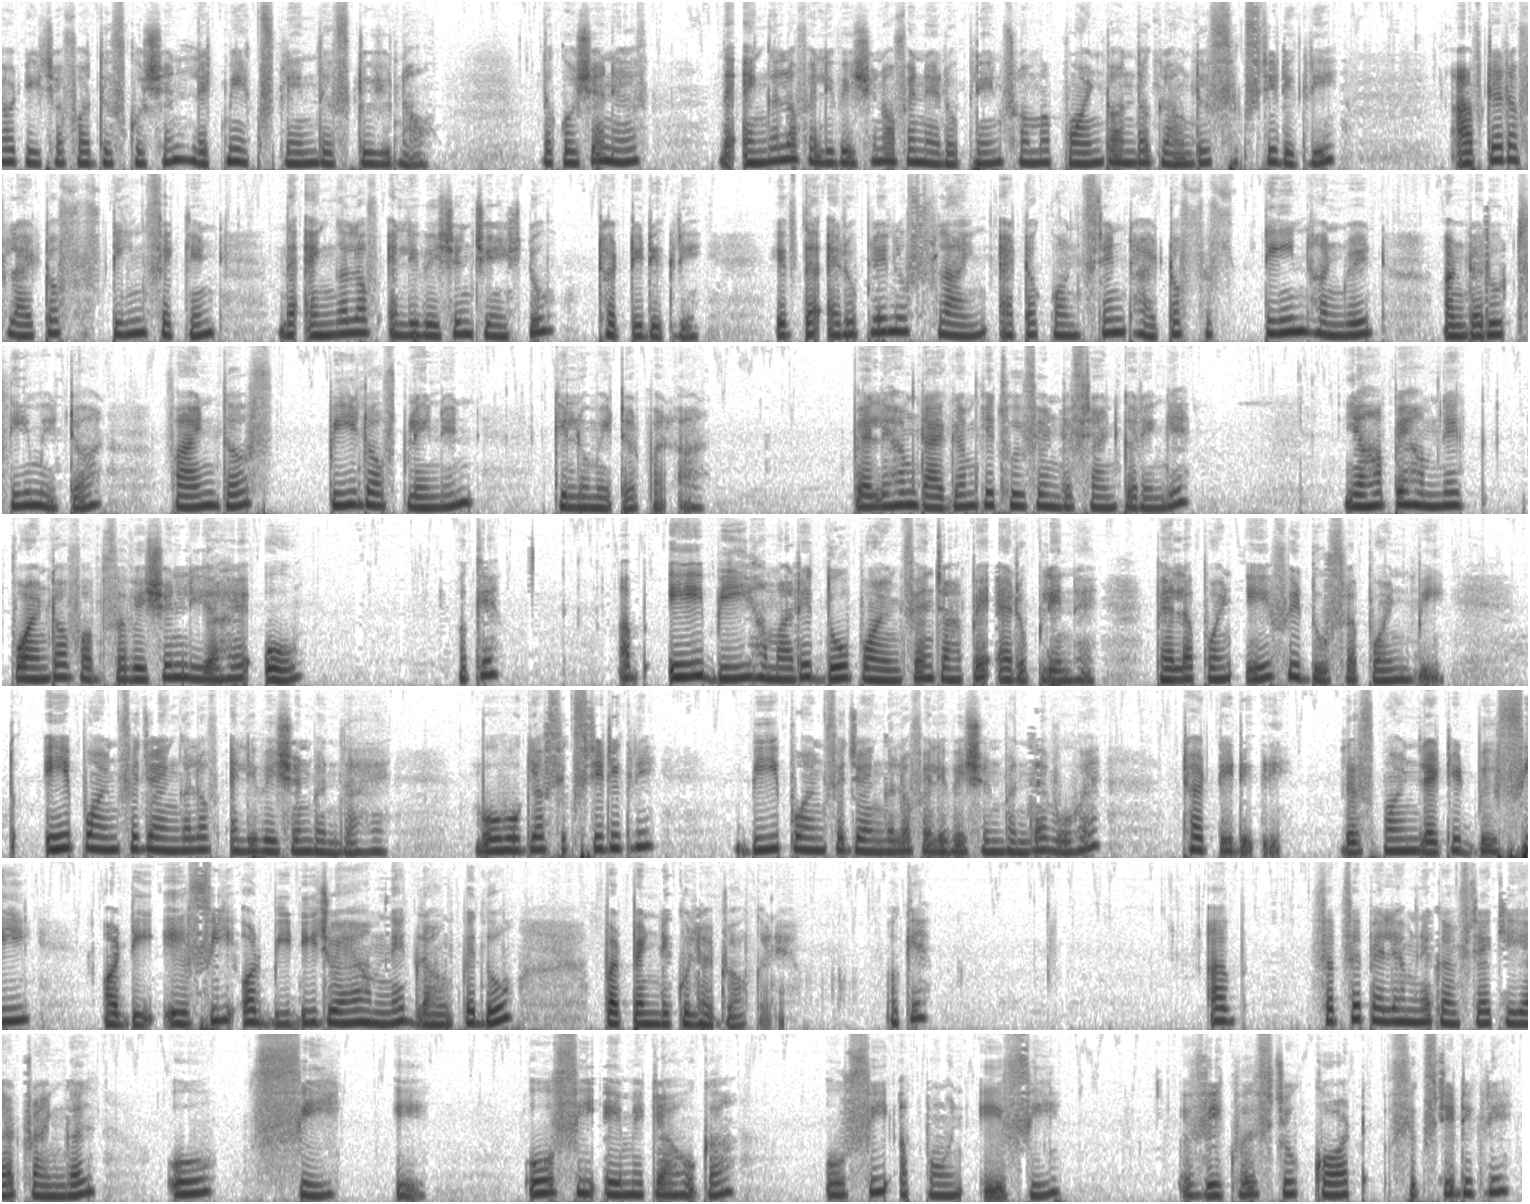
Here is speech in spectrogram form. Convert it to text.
your teacher for this question. Let me explain this to you now. The question is the angle of elevation of an aeroplane from a point on the ground is 60 degree. After a flight of 15 seconds, the angle of elevation changed to 30 degree. If the aeroplane is flying at a constant height of 1500 under root 3 meter, find the speed of plane in kilometre per hour पहले हम diagram के through से understand करेंगे यहाँ पे हमने point of observation लिया है ओ ओके अब ए बी हमारे दो पॉइंट्स हैं जहाँ पे एरोप्लेन है। पहला पॉइंट ए फिर दूसरा पॉइंट बी तो ए पॉइंट से जो एंगल ऑफ़ एलिवेशन बन रहा है, वो हो गया 60 डिग्री बी पॉइंट से जो एंगल ऑफ़ एलिवेशन बन रहा है, वो है 30 degree this point let it be C और डी ए सी और बी डी जो है, हमने ग्राउंड पे दो परपेंडिकुलर ड्रॉ करें ओके अब सबसे पहले हमने कंसिडर किया ट्राइंगल ओ सी ए ओ सी ए में क्या होगा? O C upon A C is equals to cot 60 degree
